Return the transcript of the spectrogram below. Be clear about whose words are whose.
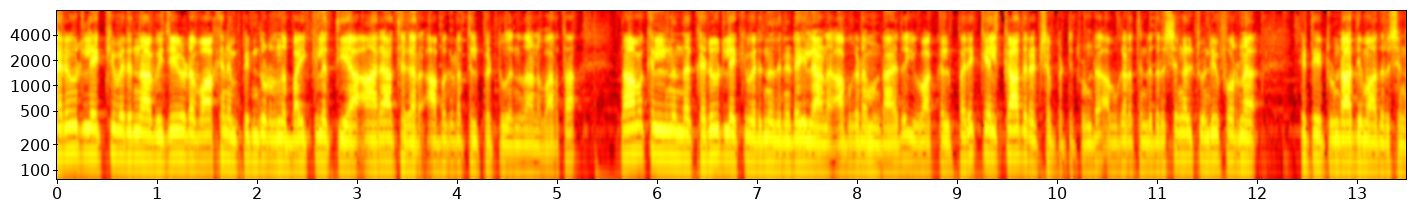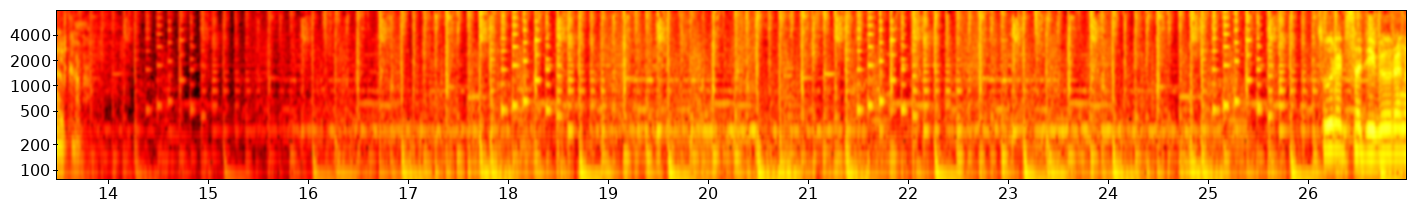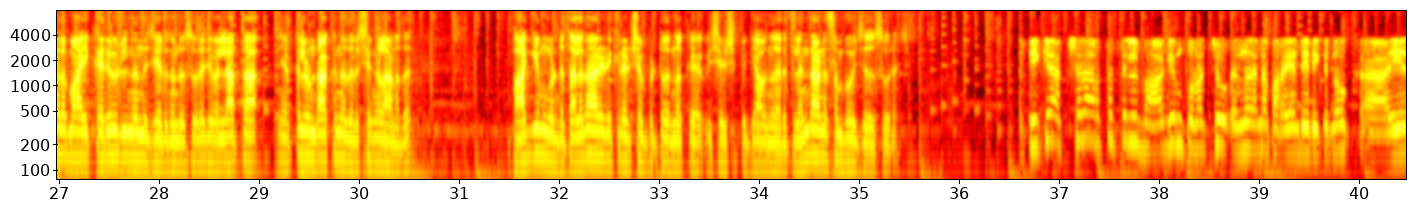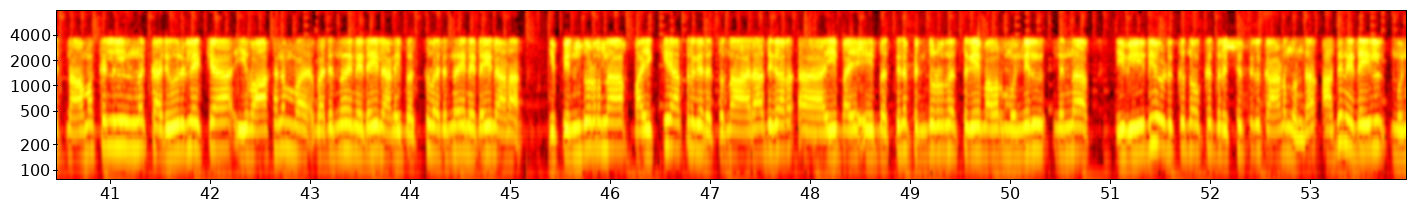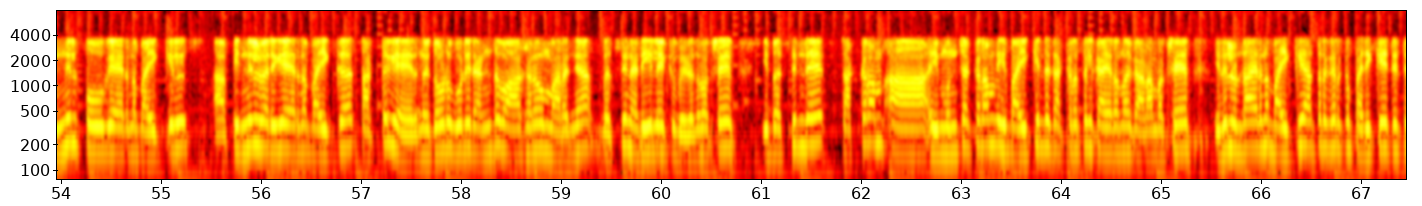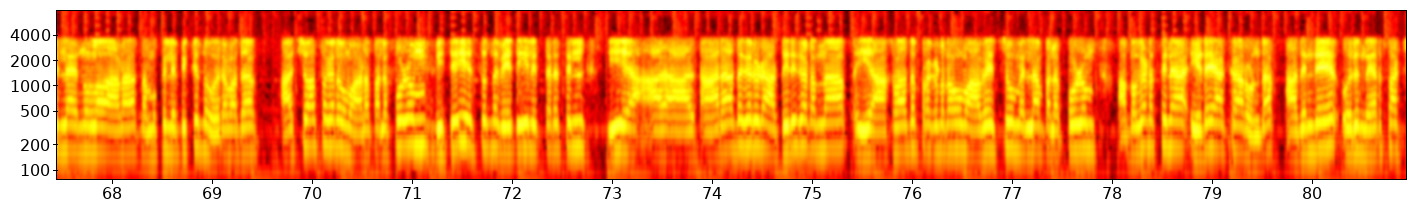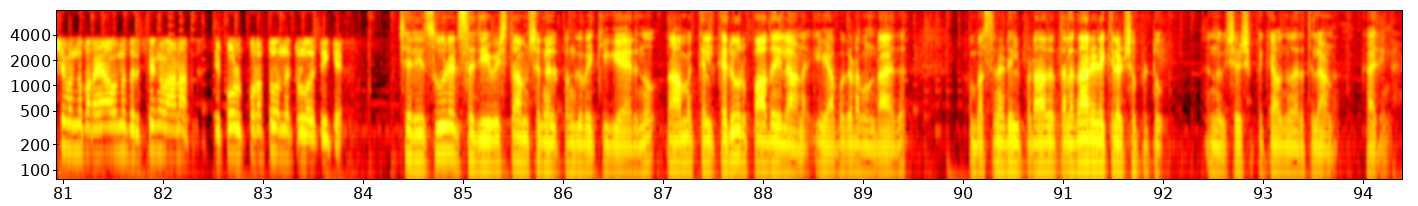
Speaker 1: കരൂരിലേക്ക് വരുന്ന വിജയുടെ വാഹനം പിന്തുടർന്ന് ബൈക്കിലെത്തിയ ആരാധകർ അപകടത്തിൽപ്പെട്ടു എന്നതാണ് വാർത്ത. നാമക്കലിൽ നിന്ന് കരൂരിലേക്ക് വരുന്നതിനിടയിലാണ് അപകടമുണ്ടായത്. യുവാക്കൾ പരിക്കേൽക്കാതെ രക്ഷപ്പെട്ടിട്ടുണ്ട്. അപകടത്തിന്റെ ദൃശ്യങ്ങൾ ട്വന്റി ഫോറിന് കിട്ടിയിട്ടുണ്ട്. ആദ്യം ആ ദൃശ്യങ്ങൾ കാണാം. സൂരജ് സജി വിവരങ്ങളുമായി കരൂരിൽ നിന്ന് ചേരുന്നുണ്ട്. സൂരജ് വല്ലാത്ത ഞെട്ടലുണ്ടാക്കുന്ന ദൃശ്യങ്ങളാണത്. ഭാഗ്യം കൊണ്ട് തലനാരിഴയ്ക്ക് രക്ഷപ്പെട്ടു എന്നൊക്കെ വിശേഷിപ്പിക്കാവുന്ന തരത്തിൽ എന്താണ് സംഭവിച്ചത് സൂരജ്?
Speaker 2: ടി കെ അക്ഷരാർത്ഥത്തിൽ ഭാഗ്യം തുണച്ചു എന്ന് തന്നെ പറയേണ്ടിയിരിക്കുന്നു. ഈ നാമക്കല്ലിൽ നിന്ന് കരൂരിലേക്ക് ഈ വാഹനം വരുന്നതിനിടയിലാണ് ഈ ബസ് വരുന്നതിനിടയിലാണ് ഈ പിന്തുടർന്ന ബൈക്ക് യാത്രികർ എത്തുന്ന ആരാധികർ ഈ ഈ ബസ്സിനെ പിന്തുടർന്നെത്തുകയും അവർ മുന്നിൽ നിന്ന് ഈ വീഡിയോ എടുക്കുന്നതൊക്കെ ദൃശ്യത്തിൽ കാണുന്നുണ്ട്. അതിനിടയിൽ മുന്നിൽ പോവുകയായിരുന്ന ബൈക്കിൽ പിന്നിൽ വരികയായിരുന്ന ബൈക്ക് തട്ടുകയായിരുന്നു. ഇതോടുകൂടി രണ്ട് വാഹനവും മറിഞ്ഞ് ബസ്സിനടിയിലേക്ക് വീഴുന്നു. പക്ഷേ ഈ ബസ്സിന്റെ ചക്രം ഈ മുൻചക്രം ഈ ബൈക്കിന്റെ ചക്രത്തിൽ കയറുന്നത് കാണാം. പക്ഷേ ഇതിലുണ്ടായിരുന്ന ബൈക്ക് യാത്രികർക്ക് പരിക്കേറ്റിട്ടില്ല എന്നുള്ളതാണ് നമുക്ക് ലഭിക്കുന്ന വിവരം. അത് ആശ്വാസകരവുമാണ്. പലപ്പോഴും വിജയ് എത്തുന്ന വേദിയിൽ ഇത്തരത്തിൽ ഈ ആരാധകരുടെ അതിര് കടന്ന ഈ ആഹ്ലാദ പ്രകടനവും ആവേശവും എല്ലാം പലപ്പോഴും അപകടത്തിന് ഇടയാക്കാറുണ്ട്. അതിന്റെ ഒരു നേർസാക്ഷ്യം എന്ന് പറയാവുന്ന ദൃശ്യങ്ങളാണ് ഇപ്പോൾ പുറത്തു വന്നിട്ടുള്ളത് ടി കെ.
Speaker 1: ശരി സൂരജ് സജി വിശദാംശങ്ങൾ പങ്കുവെക്കുകയായിരുന്നു നാമക്കൽ കരൂർ പാതയിലാണ് ഈ അപകടമുണ്ടായത്. ബസ്സിനടിയിൽപ്പെടാതെ തലനാരിഴയ്ക്ക് രക്ഷപ്പെട്ടു എന്ന് വിശേഷിപ്പിക്കാവുന്ന തരത്തിലാണ് കാര്യങ്ങൾ.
